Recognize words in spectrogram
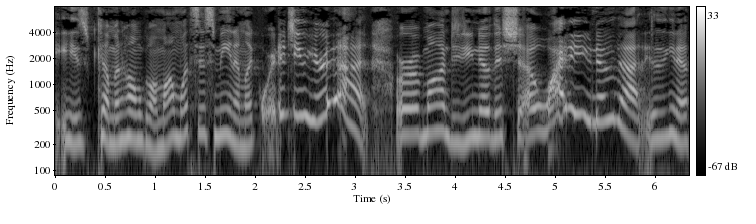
he's coming home going, "Mom, what's this mean?" I'm like, "Where did you hear that?" Or, "Mom, did you know this show? Why do you know that?" You know,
